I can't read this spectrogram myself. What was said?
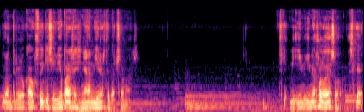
durante el holocausto y que sirvió para asesinar a millones de personas. Y, no solo eso, es que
